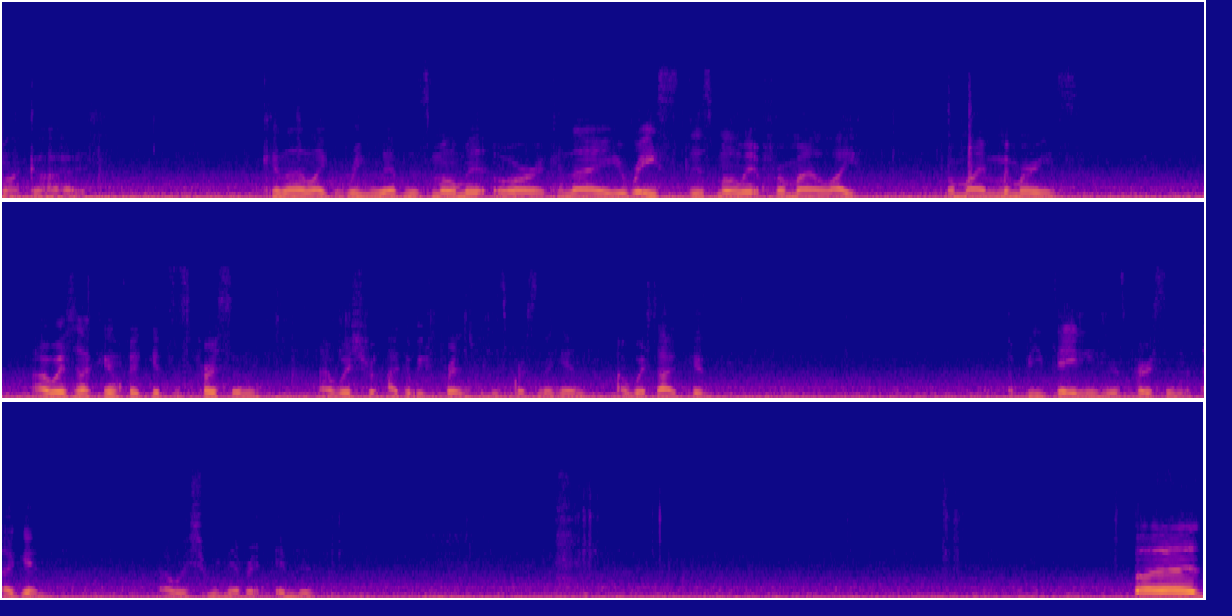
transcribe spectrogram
my god. Can I like relive this moment, or can I erase this moment from my life, from my memories? I wish I can forget this person. I wish I could be friends with this person again. I wish I could be dating this person again. I wish we never ended. But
